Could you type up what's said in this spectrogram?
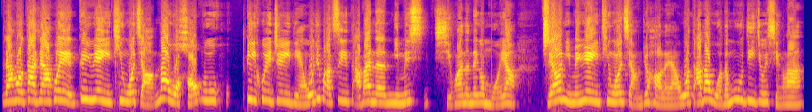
然后大家会更愿意听我讲，那我毫不避讳这一点，我就把自己打扮的你们喜喜欢的那个模样，只要你们愿意听我讲就好了呀，我达到我的目的就行了。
